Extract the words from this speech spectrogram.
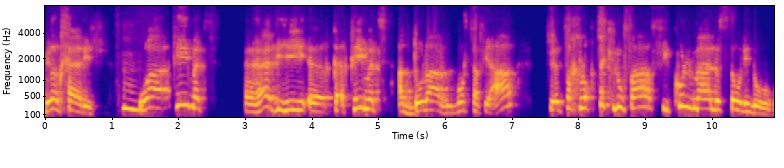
من الخارج. وقيمة هذه قيمة الدولار المرتفعة تخلق تكلفة في كل ما نستورده.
